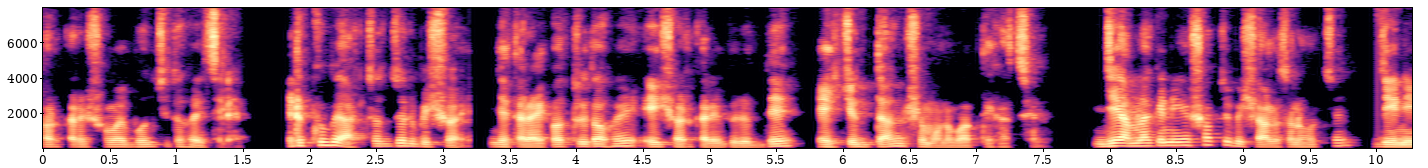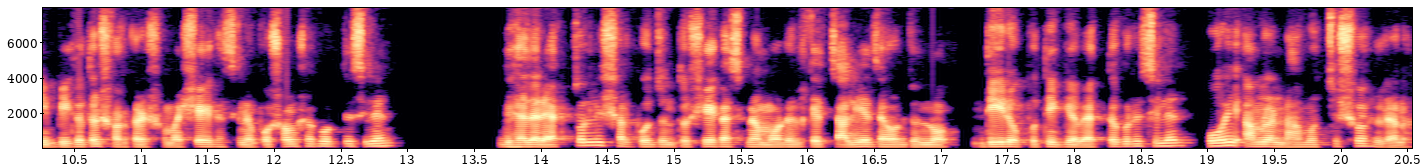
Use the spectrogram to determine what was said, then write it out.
সরকারের সময় বঞ্চিত হয়েছিলেন। এটা খুবই আশ্চর্যের বিষয় যে তারা একত্রিত হয়ে এই সরকারের বিরুদ্ধে এই যুদ্ধাংশে মনোভাব দেখাচ্ছেন। যে আমলাকে নিয়ে সবচেয়ে বেশি আলোচনা হচ্ছে, যিনি বিগত সরকারের সময় শেখ হাসিনা প্রশংসা করতেছিলেন, দুই হাজার একচল্লিশ সাল পর্যন্ত শেখ হাসিনা মডেলকে চালিয়ে যাওয়ার জন্য দৃঢ় প্রতিজ্ঞা ব্যক্ত করেছিলেন। ওই আমলার নাম হচ্ছে সোহেল রানা।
